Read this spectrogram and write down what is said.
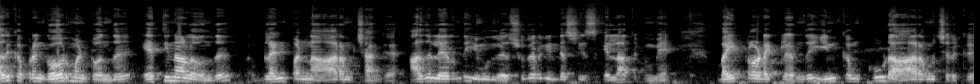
அதுக்கப்புறம் கவர்மெண்ட் வந்து எத்தினால வந்து பிளெண்ட் பண்ண ஆரம்பிச்சாங்க. அதுலேருந்து இவங்க சுகர் இண்டஸ்ட்ரீஸ்க்கு எல்லாத்துக்குமே பை ப்ராடக்ட்லேருந்து இன்கம் கூட ஆரம்பிச்சிருக்கு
